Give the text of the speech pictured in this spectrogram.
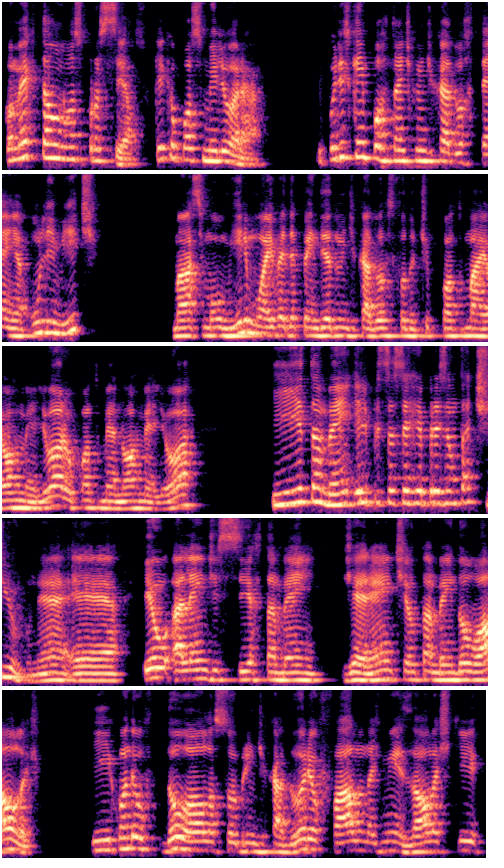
como é que está o nosso processo, o que, é que eu posso melhorar. E por isso que é importante que o indicador tenha um limite, máximo ou mínimo, aí vai depender do indicador, se for do tipo quanto maior, melhor, ou quanto menor, melhor. E também ele precisa ser representativo. Né? É, eu, além de ser também gerente, eu também dou aulas, e quando eu dou aula sobre indicador, eu falo nas minhas aulas que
